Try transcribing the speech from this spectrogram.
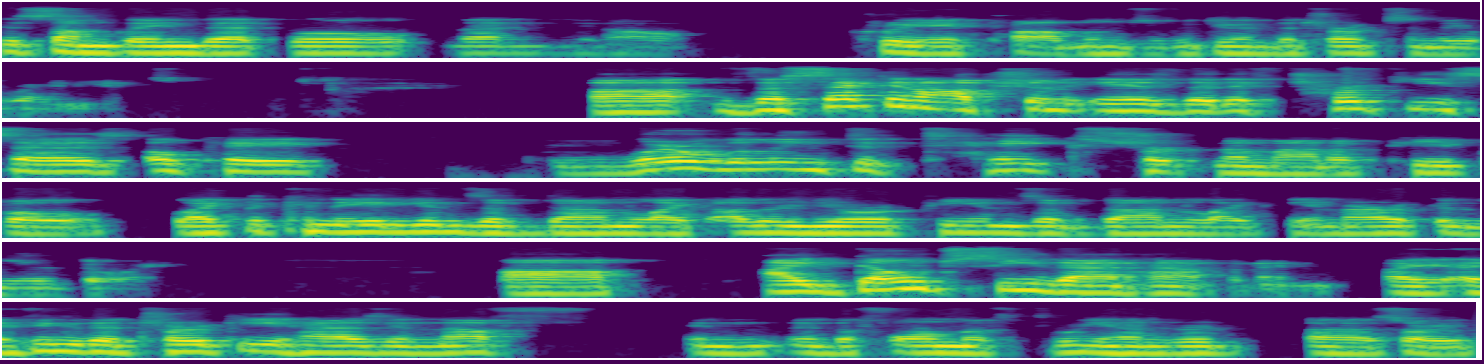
is something that will then, you know, create problems between the Turks and the Iranians. Uh, the second option is that if Turkey says, okay, we're willing to take certain amount of people, like the Canadians have done, like other Europeans have done, like the Americans are doing, uh, I don't see that happening. I, I think that Turkey has enough in, in the form of 300, uh, sorry,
